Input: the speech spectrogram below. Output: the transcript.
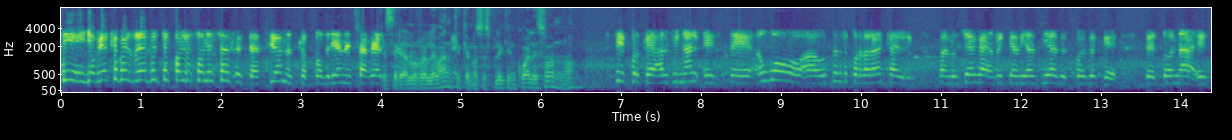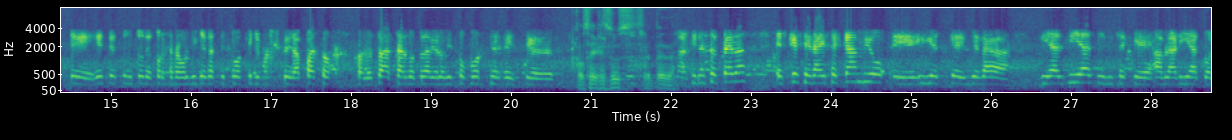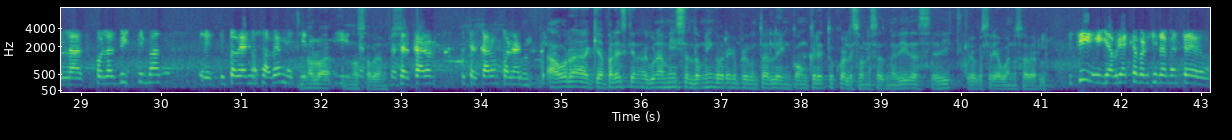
Sí, y habría que ver realmente cuáles son esas restricciones que podrían estar realizadas. Que sería lo relevante, que nos expliquen cuáles son, ¿no? Sí, porque al final este hubo, ah, ustedes recordarán que cuando llega Enrique Díaz Díaz, después de que detona este este asunto de Jorge Raúl Villegas, que estuvo aquí en el municipio de Irapuato, cuando estaba a cargo todavía lo obispo Jorge este, José Jesús Cepeda. Martínez Cepeda, es que se da ese cambio eh, y es que llega Díaz Díaz y dice que hablaría con las con las víctimas este, todavía no sabemos. No, lo, no sabemos. Se acercaron, se acercaron con las Ahora que aparezca en alguna misa el domingo, habría que preguntarle en concreto cuáles son esas medidas, Edith. Creo que sería bueno saberlo. Sí, y habría que ver si realmente.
